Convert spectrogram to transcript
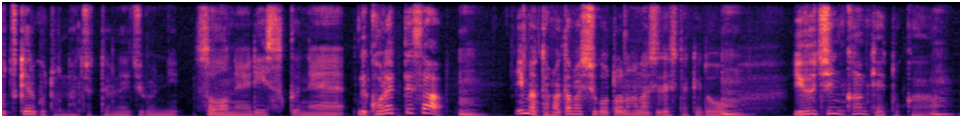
をつけることになっちゃったよね、自分に。そうねリスクねで、これってさ、うん今たまたま仕事の話でしたけど、うん友人関係とか、うん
